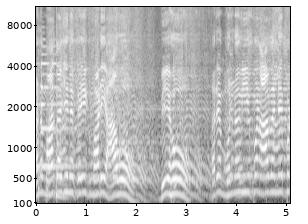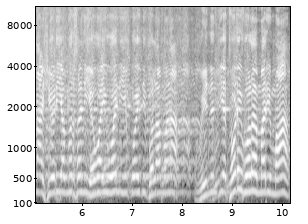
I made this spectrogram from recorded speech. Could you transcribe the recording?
અને માતાજીને કંઈક માડી આવો, બેહો. અરે મનવી પણ આવે ને પણ આ શેડિયા મરસાની હવાઈ હોય ને એ કોઈ દી ભલામણા વિનંતીએ થોડી બોલે મારી માં.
